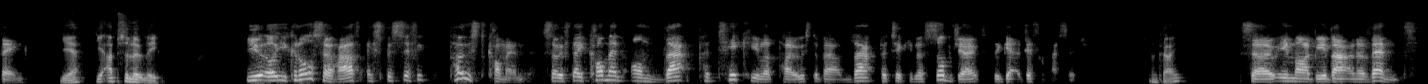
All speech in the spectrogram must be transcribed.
thing. Yeah, yeah, absolutely. You you can also have a specific post comment. So if they comment on that particular post about that particular subject, they get a different message. Okay. So it might be about an event,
